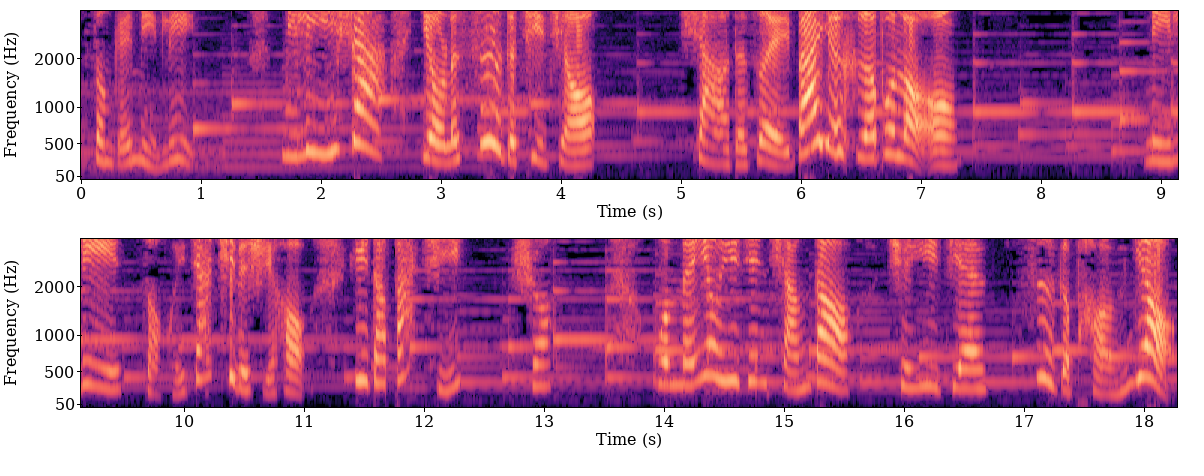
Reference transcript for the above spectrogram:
送给米粒，米粒一下有了四个气球，笑得嘴巴也合不拢。米粒走回家去的时候，遇到巴奇，说：“我没有遇见强盗，却遇见四个朋友。”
